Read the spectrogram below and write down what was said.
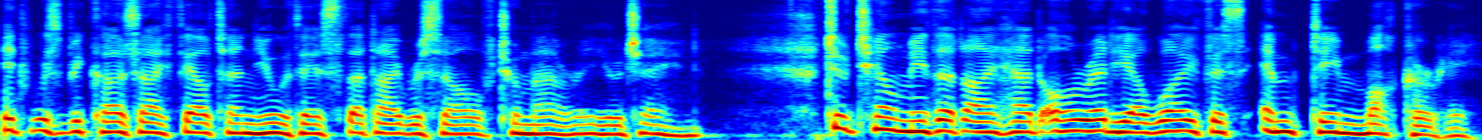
It was because I felt and knew this that I resolved to marry you, Jane. To tell me that I had already a wife is empty mockery.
